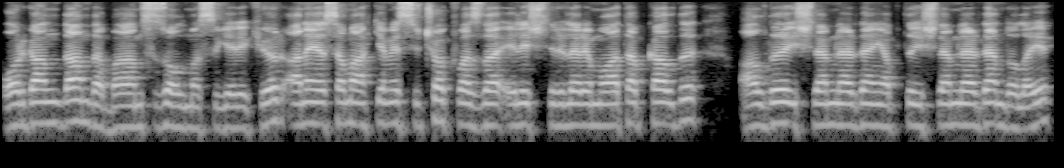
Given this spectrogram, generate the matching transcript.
organdan da bağımsız olması gerekiyor. Anayasa Mahkemesi çok fazla eleştirilere muhatap kaldı. Aldığı işlemlerden, yaptığı işlemlerden dolayı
